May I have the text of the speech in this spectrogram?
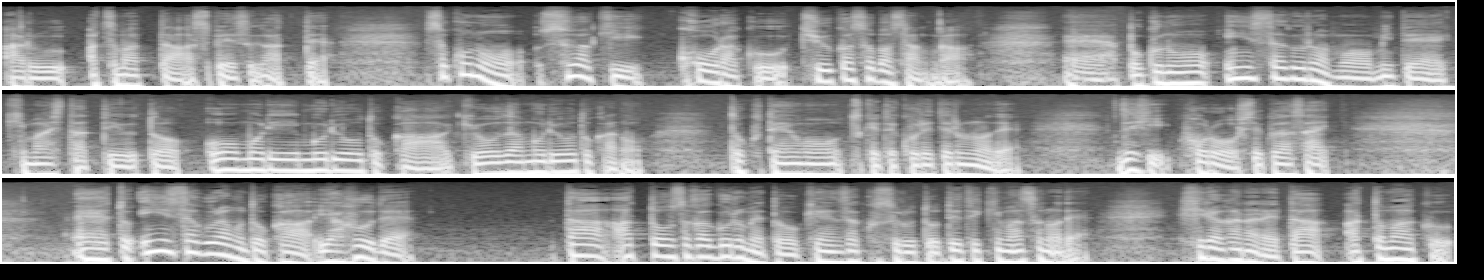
ある集まったスペースがあってそこの諏訪木幸楽中華そばさんが、えー、僕のインスタグラムを見てきましたっていうと大盛り無料とか餃子無料とかの特典をつけてくれてるのでぜひフォローしてください。えっ、ー、とインスタグラムとかヤフーで「タ・アット大阪グルメ」と検索すると出てきますのでひらがなで「タ・アットマーク」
